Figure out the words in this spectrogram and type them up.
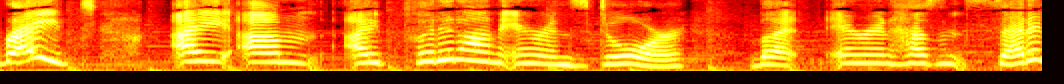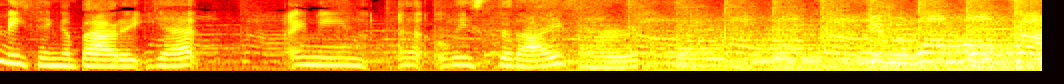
right. I um I put it on Aaron's door, but Aaron hasn't said anything about it yet. I mean, at least that I've heard. Give me one more time.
